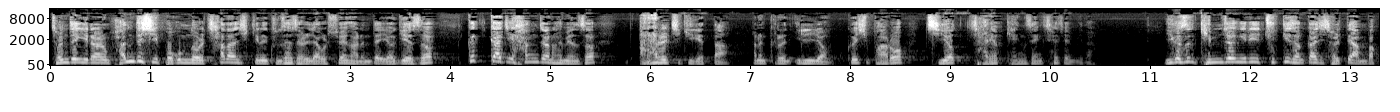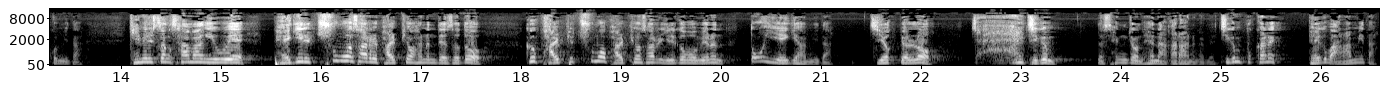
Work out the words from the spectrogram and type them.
전쟁이라는 반드시 보급로를 차단시키는 군사 전략을 수행하는데 여기에서 끝까지 항전하면서 나라를 지키겠다 하는 그런 일념. 그것이 바로 지역 자력 갱생 체제입니다. 이것은 김정일이 죽기 전까지 절대 안 바꿉니다. 김일성 사망 이후에 100일 추모사를 발표하는 데서도 그 발표, 추모 발표사를 읽어보면 또이 얘기합니다. 지역별로 잘 지금 생존해 나가라는 겁니다. 지금 북한에 배급 안 합니다.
